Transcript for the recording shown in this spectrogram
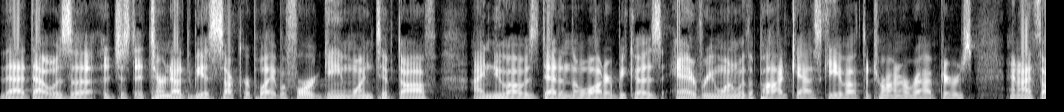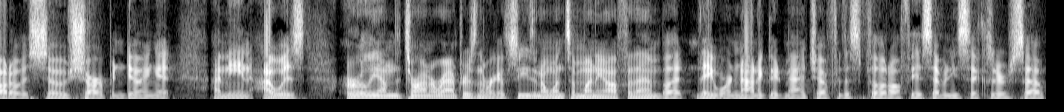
that that was a, just. It turned out to be a sucker play. Before Game One tipped off, I knew I was dead in the water because everyone with a podcast gave out the Toronto Raptors, and I thought it was so sharp in doing it. I mean, I was early on the Toronto Raptors in the regular season. I won some money off of them, but they were not a good matchup for the Philadelphia 76ers. So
